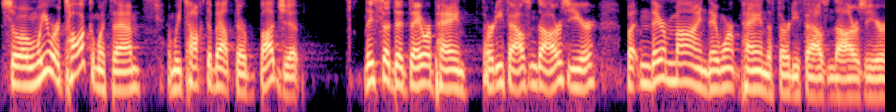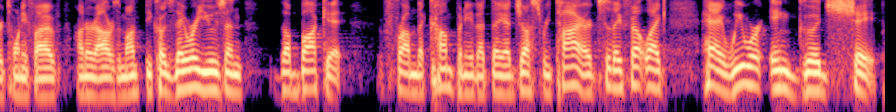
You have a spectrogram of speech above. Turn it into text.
So when we were talking with them and we talked about their budget, they said that they were paying $30,000 a year, but in their mind, they weren't paying the $30,000 a year or $2,500 a month because they were using the bucket from the company that they had just retired. So they felt like, hey, we were in good shape.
